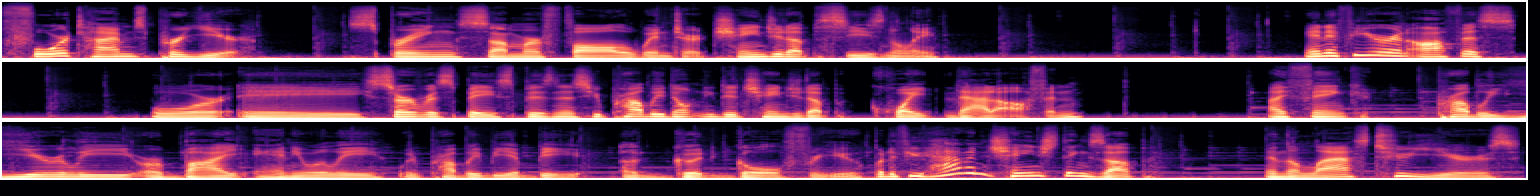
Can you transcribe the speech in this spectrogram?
four times per year spring, summer, fall, winter. Change it up seasonally. And if you're an office or a service based business, you probably don't need to change it up quite that often. I think probably yearly or biannually would probably be a, be a good goal for you. But if you haven't changed things up in the last two years,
